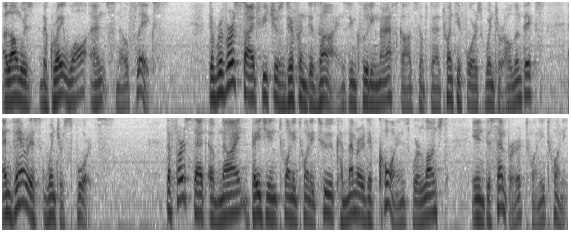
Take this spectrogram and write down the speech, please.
along with the Great Wall and snowflakes. The reverse side features different designs, including mascots of the 24th Winter Olympics and various winter sports. The first set of nine Beijing 2022 commemorative coins were launched in December 2020.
